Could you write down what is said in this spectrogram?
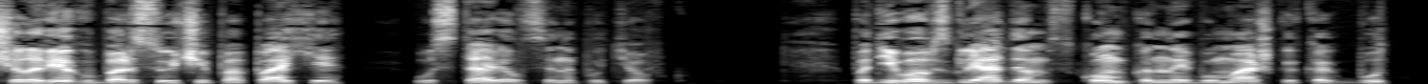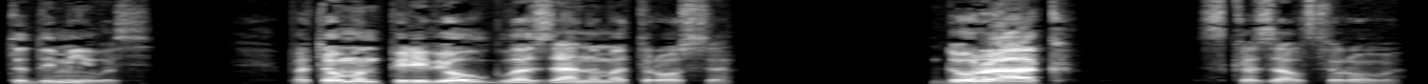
Человек в барсучей папахе уставился на путевку. Под его взглядом скомканная бумажка как будто дымилась. Потом он перевел глаза на матроса. — Дурак, — сказал сурово.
